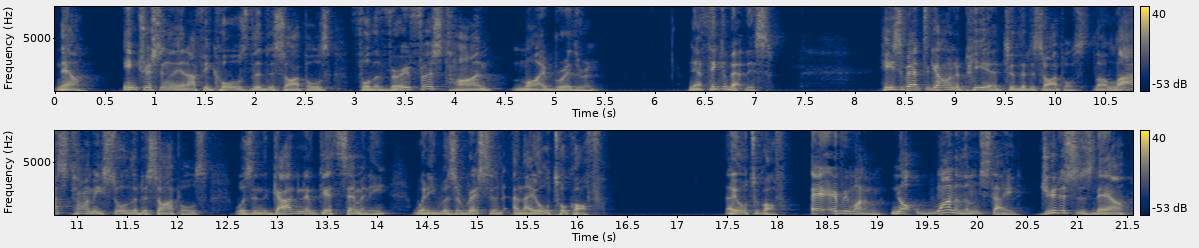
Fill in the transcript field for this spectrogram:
Now, interestingly enough, he calls the disciples for the very first time, my brethren. Now think about this. He's about to go and appear to the disciples. The last time he saw the disciples was in the Garden of Gethsemane when he was arrested and they all took off. They all took off. Every one of them. Not one of them stayed. Judas is now,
